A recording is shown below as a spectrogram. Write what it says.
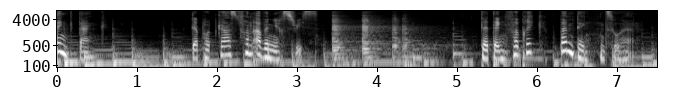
Think Tank, der Podcast von Avenir Suisse. Der Denkfabrik beim Denken zuhören.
